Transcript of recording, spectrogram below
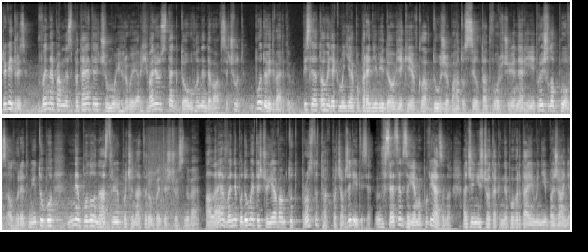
Привіт, друзі! Ви напевне спитаєте, чому ігровий архіваріус так довго не давався чути. Буду відвертим. Після того, як моє попереднє відео, в яке я вклав дуже багато сил та творчої енергії, пройшло повз алгоритми Ютубу, не було настрою починати робити щось нове. Але ви не подумайте, що я вам тут просто так почав жалітися. Все це взаємопов'язано, адже ніщо так не повертає мені бажання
